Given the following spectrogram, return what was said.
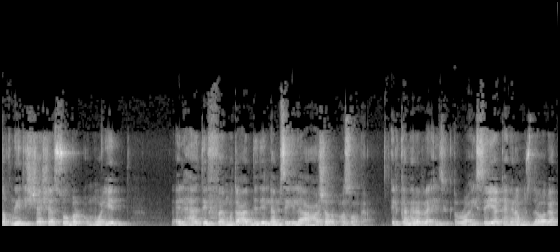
تقنية الشاشة Super AMOLED الهاتف متعدد اللمس إلى 10 أصابع. الكاميرا الرئيسية كاميرا مزدوجة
